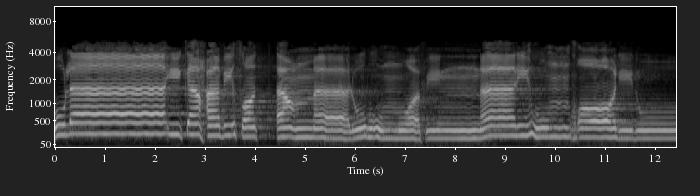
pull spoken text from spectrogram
أُولَٰئِكَ حَبِطَتْ أعمالهم وفي النار هم خالدون.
